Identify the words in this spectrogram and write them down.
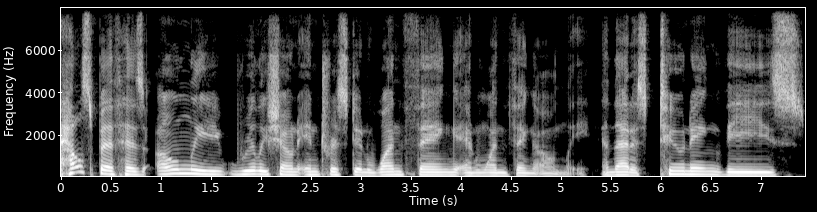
Helspeth has only really shown interest in one thing and one thing only, and that is tuning these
